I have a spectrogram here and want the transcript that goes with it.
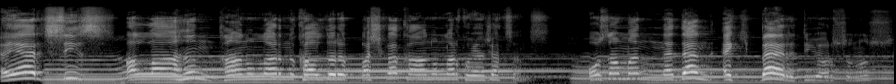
Eğer siz Allah'ın kanunlarını kaldırıp başka kanunlar koyacaksanız o zaman neden ekber diyorsunuz?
